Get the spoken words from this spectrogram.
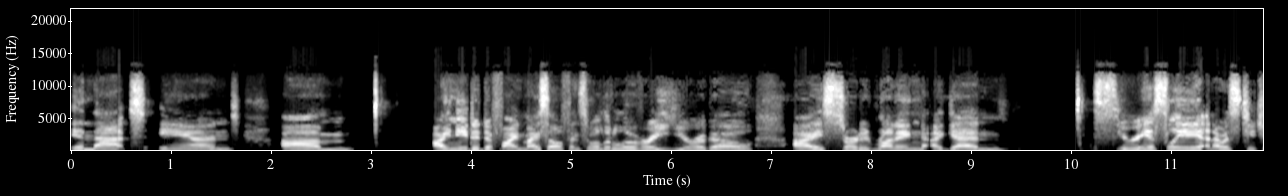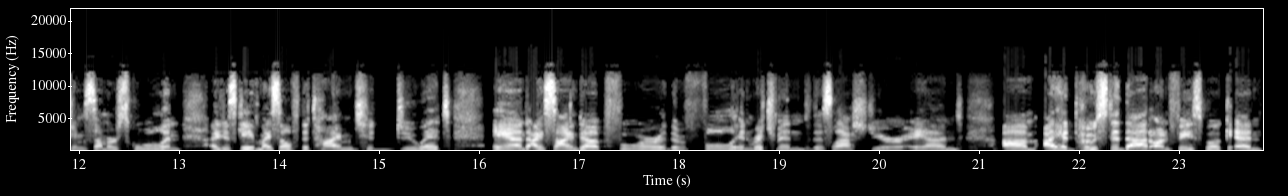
in that. Mm-hmm. And um, I needed to find myself. And so a little over a year ago, I started running again seriously and I was teaching summer school and I just gave myself the time to do it and I signed up for the full enrichment this last year and um, I had posted that on Facebook and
